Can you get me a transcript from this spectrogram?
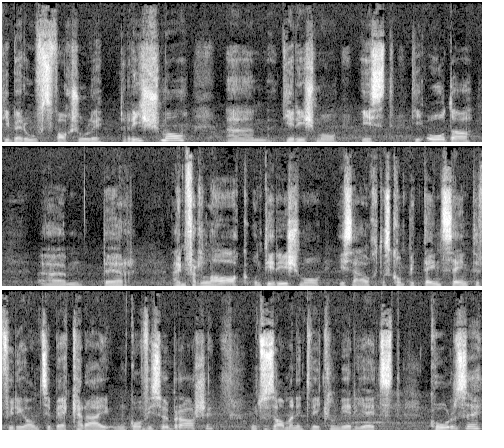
die Berufsfachschule Richemont. Ähm, die Richemont ist die ODA ähm, der ein Verlag und die Richemont ist auch das Kompetenzcenter für die ganze Bäckerei- und Confiseurbrache. Und zusammen entwickeln wir jetzt Kurse,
